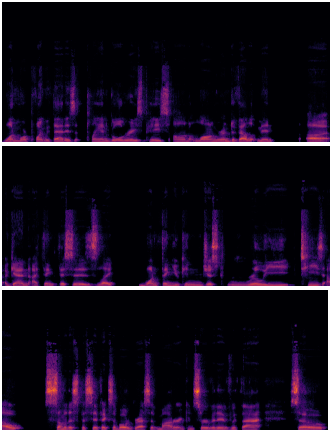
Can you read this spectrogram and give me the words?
One more point with that is plan goal race pace on long run development. Uh, again, I think this is like one thing you can just really tease out some of the specifics about aggressive, moderate, and conservative with that. So,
